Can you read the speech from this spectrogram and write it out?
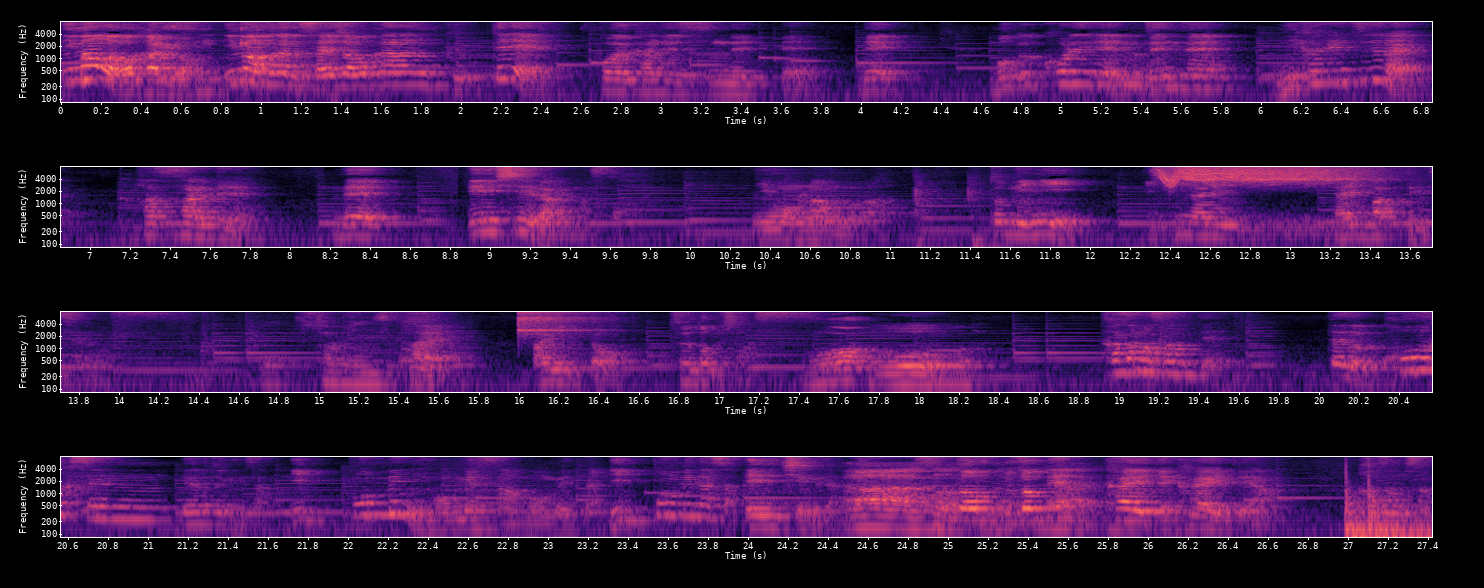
あ今は分かるよ。今は分かる。最初は分からんくってこういう感じで進んでいって。で僕これで全然2ヶ月ぐらい外されてねで ACL がありますと。日本ラウンドが。時にいきなり大バッテリーされます。おスタメンですか？はい。兄貴とツートップします。おおお風間さんって？例えば紅白戦やるときにさ1本目2本目3本目って1本目がさ A チームじゃんああそうトップとではい。て変えてやん。風間さん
